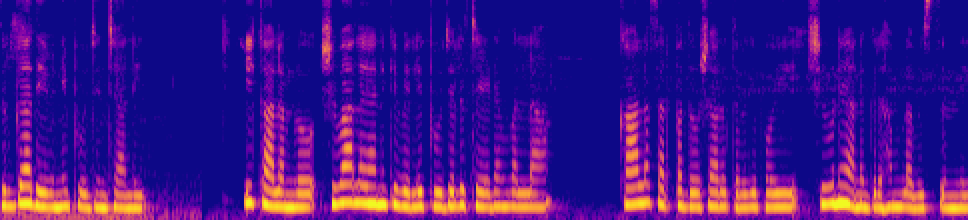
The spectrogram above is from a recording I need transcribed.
దుర్గాదేవిని పూజించాలి. ఈ కాలంలో శివాలయానికి వెళ్ళి పూజలు చేయడం వల్ల కాల సర్ప దోషాలు తొలగిపోయి శివుని అనుగ్రహం లభిస్తుంది.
